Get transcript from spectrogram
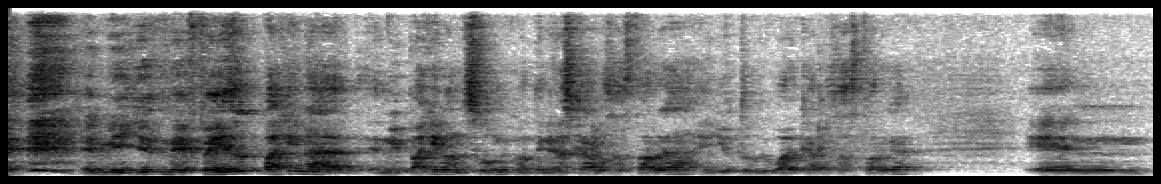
en mi, mi, Facebook página, en mi página donde subo mi contenido es Carlos Astorga. En YouTube igual Carlos Astorga. En,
